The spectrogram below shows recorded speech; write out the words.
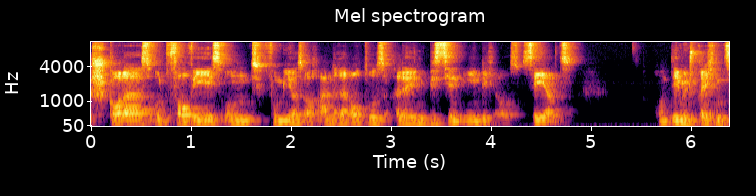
Skodas und VWs und von mir aus auch andere Autos alle ein bisschen ähnlich aus, Seats. Und dementsprechend,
